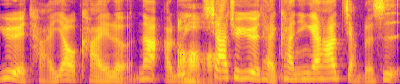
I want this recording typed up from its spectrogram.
月台要开了，那阿鲁哦下去月台看，应该他讲的是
